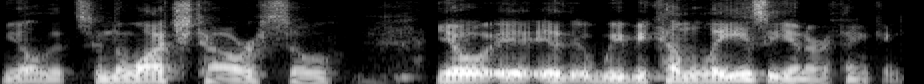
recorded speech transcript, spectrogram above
you know, it's in the watchtower. So, you know, it, it, we become lazy in our thinking.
